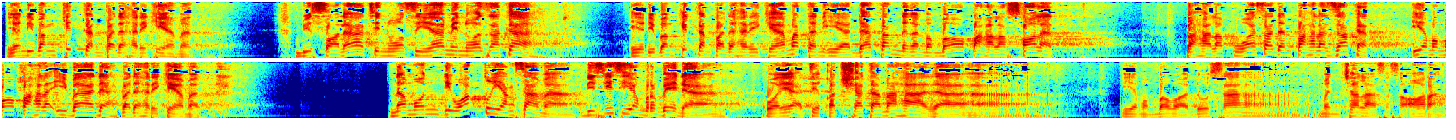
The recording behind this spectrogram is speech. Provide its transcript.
Yang dibangkitkan pada hari kiamat. Bisalatin wa siyamin wa zakah. Ia dibangkitkan pada hari kiamat dan ia datang dengan membawa pahala salat pahala puasa dan pahala zakat. Ia membawa pahala ibadah pada hari kiamat namun di waktu yang sama, di sisi yang berbeda, wa ya'ti qad syatama hadza. Ia membawa dosa mencela seseorang.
